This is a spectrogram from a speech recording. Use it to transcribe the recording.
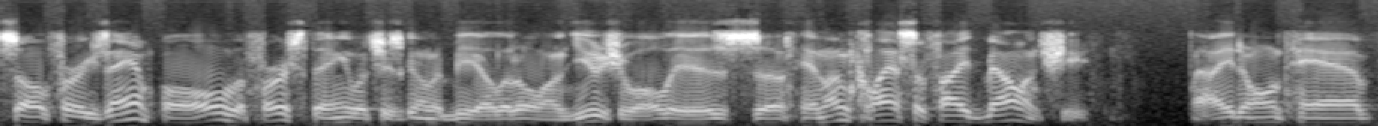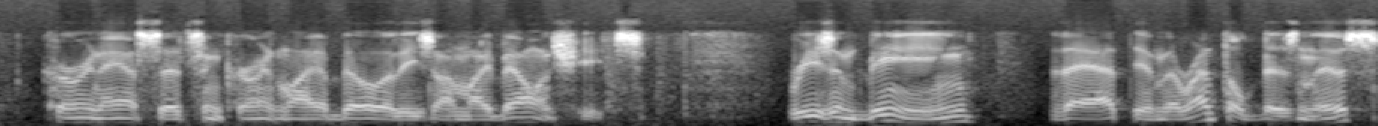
so, for example, the first thing, which is going to be a little unusual, is uh, an unclassified balance sheet. I don't have current assets and current liabilities on my balance sheets. Reason being that in the rental business,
